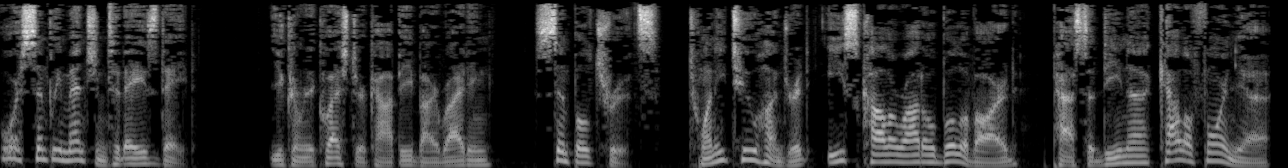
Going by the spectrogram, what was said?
or simply mention today's date. You can request your copy by writing Simple Truths, 2200 East Colorado Boulevard, Pasadena, California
